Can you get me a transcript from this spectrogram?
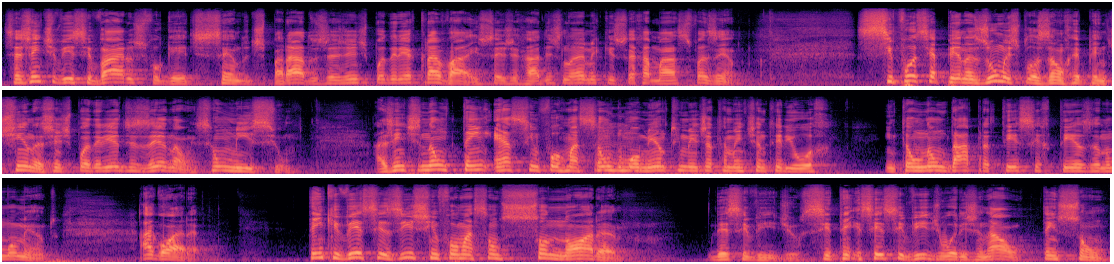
Se a gente visse vários foguetes sendo disparados, a gente poderia cravar. Isso é jihad islâmica, isso é Hamas fazendo. Se fosse apenas uma explosão repentina, a gente poderia dizer, não, isso é um míssil. A gente não tem essa informação uhum. do momento imediatamente anterior Então não dá para ter certeza no momento. Agora, tem que ver se existe informação sonora desse vídeo. Se, tem, se esse vídeo original tem som.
